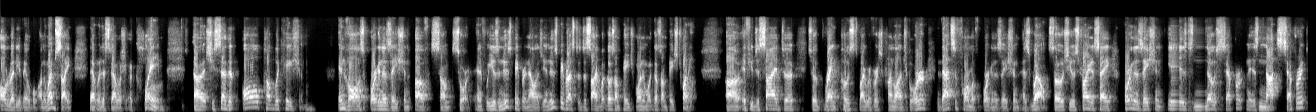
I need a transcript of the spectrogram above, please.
already available on the website that would establish a claim. Uh, She said that all publication involves organization of some sort. And if we use a newspaper analogy, a newspaper has to decide what goes on page one and what goes on page 20. Uh, If you decide to, to rank posts by reverse chronological order, that's a form of organization as well. So she was trying to say organization is no separate, is not separate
